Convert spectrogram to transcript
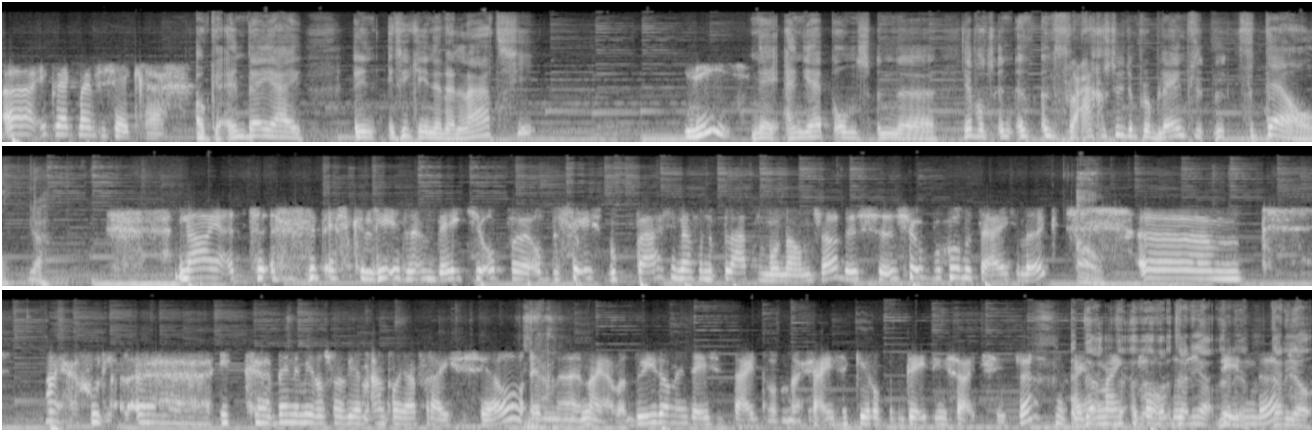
Eh, ik werk bij een verzekeraar. Oké, en ben jij in, zit je in een relatie? Nee. Nee, en je hebt ons een, eh, je hebt ons een, een, een vraag gestuurd, een probleempje. Vertel. Ja. Nou ja, het, het escaleerde een beetje op, eh, op de Facebookpagina van de Platenmonanza. Dus eh, zo begon het eigenlijk. Oh. Ehm, nou ja, goed. eh, ik ben inmiddels alweer een aantal jaar vrijgezel. Ja. En nou ja, wat doe je dan in deze tijd? Dan ga je eens een keer op een datingsite zitten. Da- in mijn da- dus Daniel, Daniel,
